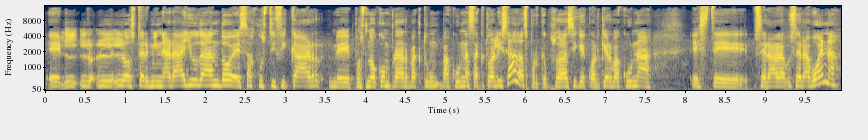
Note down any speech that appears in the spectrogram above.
eh, los terminará ayudando es a justificar de pues no comprar vacunas actualizadas, porque pues ahora sí que cualquier vacuna este será será buena,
